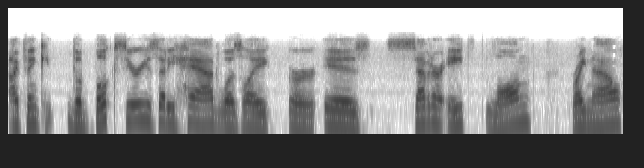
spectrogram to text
I think the book series that he had was like or is 7 or 8 long right now.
